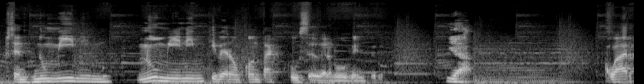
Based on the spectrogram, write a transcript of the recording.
Portanto, no mínimo, no mínimo, tiveram contacto com o César Boaventura. Yeah. Claro,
